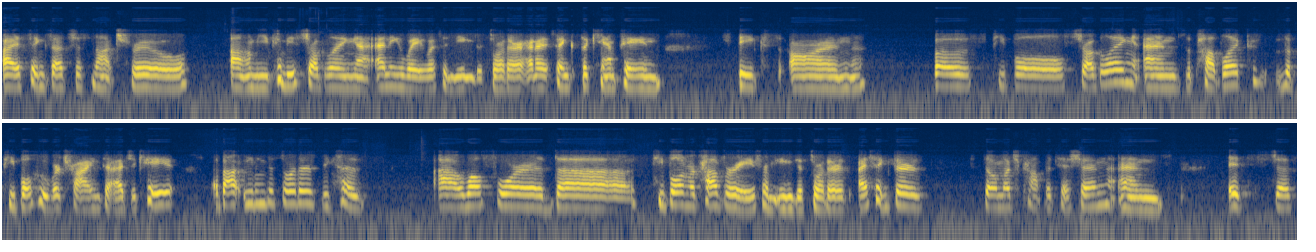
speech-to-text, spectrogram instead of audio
I think that's just not true. Um, you can be struggling at any way with an eating disorder. And I think the campaign speaks on both people struggling and the public, the people who were trying to educate about eating disorders because uh, well, for the people in recovery from eating disorders, I think there's so much competition and it's just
